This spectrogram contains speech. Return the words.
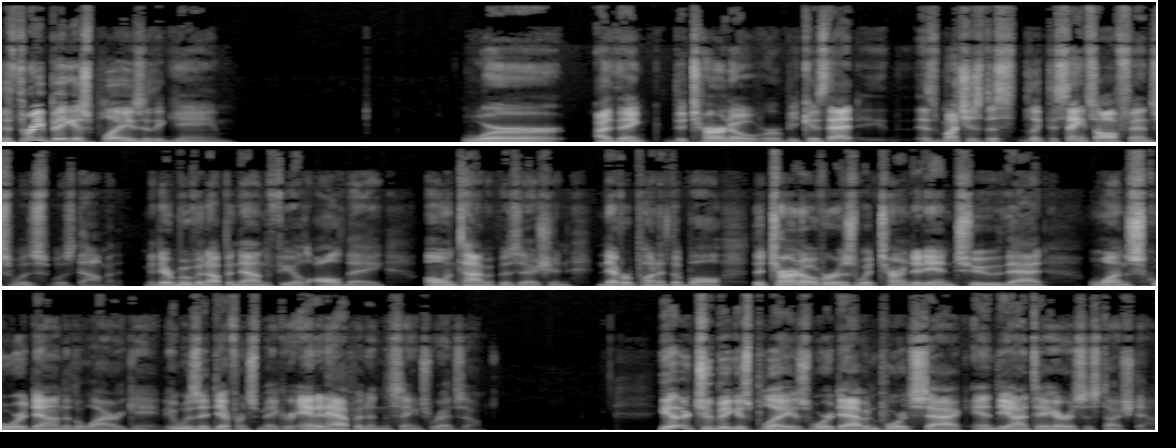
the three biggest plays of the game were, I think, the turnover because that as much as this like the Saints offense was was dominant. I mean, they're moving up and down the field all day, own time of possession, never punted the ball. The turnover is what turned it into that one score down to the wire game. It was a difference maker, and it happened in the Saints red zone. The other two biggest plays were Davenport's sack and Deonte Harris's touchdown.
